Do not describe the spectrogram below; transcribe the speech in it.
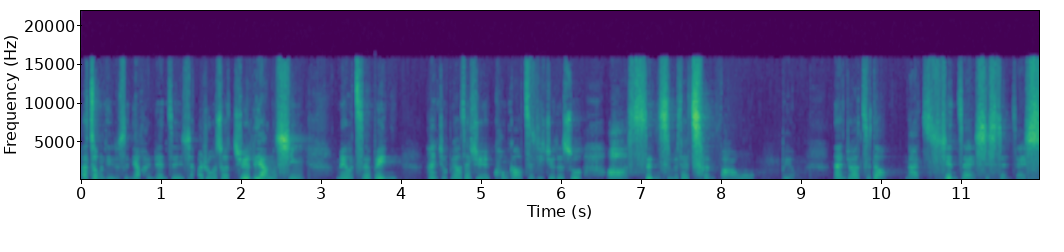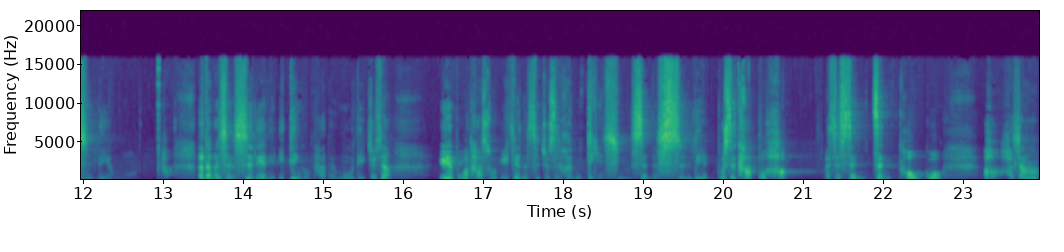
啊，重点就是你要很认真想。啊，如果说觉得良心没有责备你。那你就不要再去控告自己，觉得说啊、哦，神是不是在惩罚我？不用，那你就要知道，那现在是神在试炼我。好，那当然神试炼你，一定有他的目的。就像约伯他所遇见的事，就是很典型神的试炼，不是他不好，而是神正透过啊，好像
